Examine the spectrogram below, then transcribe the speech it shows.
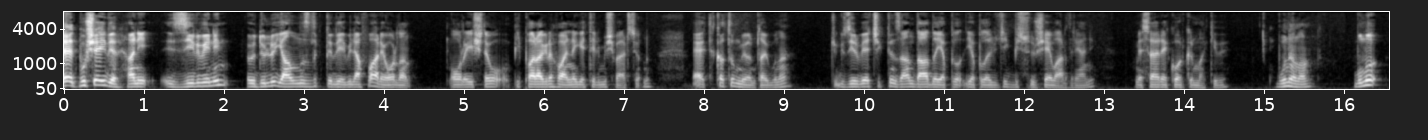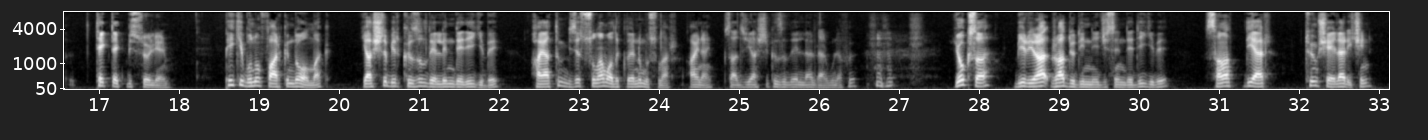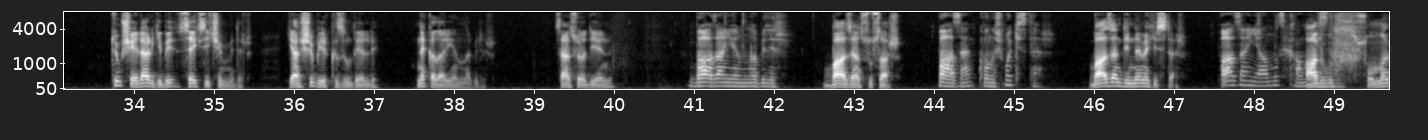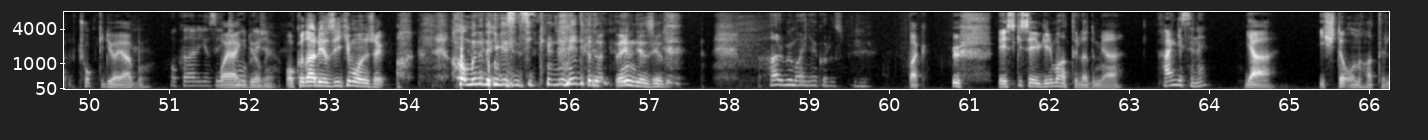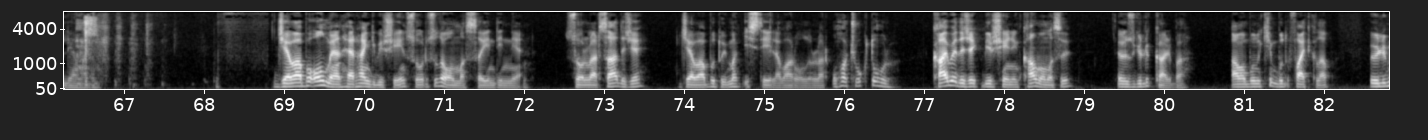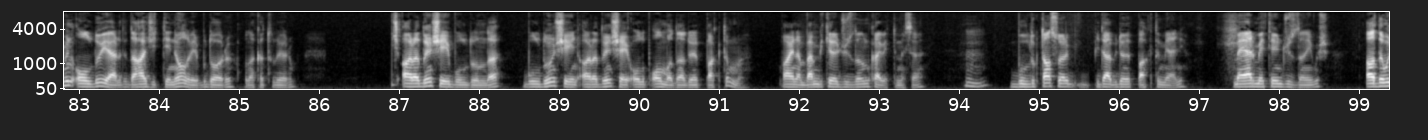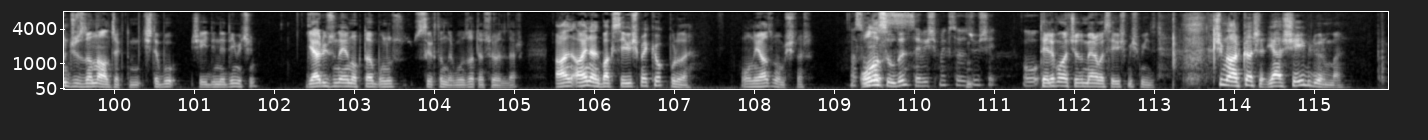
evet bu şeydir. Hani zirvenin ödülü yalnızlıktır diye bir laf var ya oradan. Orayı işte o bir paragraf haline getirilmiş versiyonu. Evet katılmıyorum tabii buna. Çünkü zirveye çıktığın zaman daha da yapı- yapılabilecek bir sürü şey vardır yani. Mesela rekor kırmak gibi. Bu ne lan? Bunu tek tek biz söyleyelim. Peki bunun farkında olmak, yaşlı bir Kızılderili'nin dediği gibi hayatın bize sunamadıklarını mı sunar? Aynen sadece yaşlı Kızılderililer der bu lafı. Yoksa bir ra- radyo dinleyicisinin dediği gibi sanat diğer tüm şeyler için, tüm şeyler gibi seks için midir? Yaşlı bir Kızılderili ne kadar yanılabilir? Sen söyle diğerini. Bazen yanılabilir. Bazen susar. Bazen konuşmak ister. Bazen dinlemek ister. Bazen yalnız kalmak Abi ister. bu sonuna çok gidiyor ya bu. O kadar yazıyı Bayağı kim gidiyor okuyacak? bu. O kadar yazıyı kim oynayacak? Amını dengesini siktiğimde ne diyordu? Öyle mi yazıyordu? Harbi manyak orospu. Bak üf eski sevgilimi hatırladım ya. Hangisini? Ya işte onu hatırlayamadım. Cevabı olmayan herhangi bir şeyin sorusu da olmaz sayın dinleyen. Sorular sadece cevabı duymak isteğiyle var olurlar. Oha çok doğru. Kaybedecek bir şeyinin kalmaması özgürlük galiba. Ama bunu kim? Bu Fight Club. Ölümün olduğu yerde daha ciddi ne olabilir? Bu doğru. Buna katılıyorum. Hiç aradığın şeyi bulduğunda bulduğun şeyin aradığın şey olup olmadığına dönüp baktın mı? Aynen ben bir kere cüzdanımı kaybettim mesela. Hı. Bulduktan sonra bir daha bir dönüp baktım yani. Meğer Mete'nin cüzdanıymış. Adamın cüzdanını alacaktım. İşte bu şeyi dinlediğim için. Yeryüzünde en nokta bunu sırtındır. Bunu zaten söylediler. Aynen bak sevişmek yok burada. Onu yazmamışlar. Nasıl O nasıldı? Sevişmek sözcüğü şey. O Telefon açıyordum merhaba sevişmiş miyiz? Şimdi arkadaşlar ya şeyi biliyorum ben.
